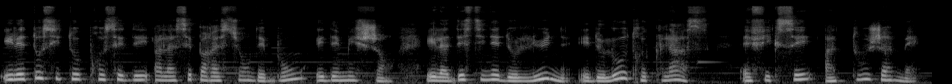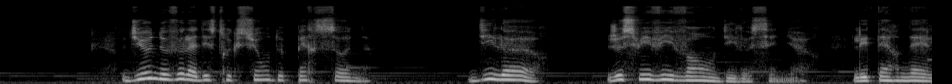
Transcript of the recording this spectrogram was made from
il est aussitôt procédé à la séparation des bons et des méchants, et la destinée de l'une et de l'autre classe est fixée à tout jamais. Dieu ne veut la destruction de personne. Dis-leur, je suis vivant, dit le Seigneur, l'Éternel,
